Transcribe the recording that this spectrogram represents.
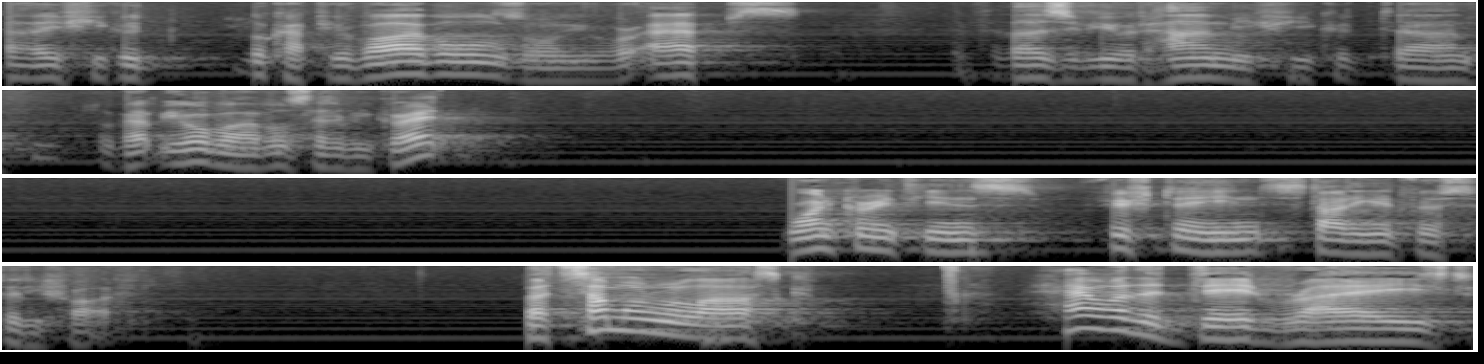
So if you could look up your Bibles or your apps, for those of you at home, if you could um, look up your Bibles, that'd be great. One Corinthians 15, starting at verse 35. But someone will ask, How are the dead raised?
